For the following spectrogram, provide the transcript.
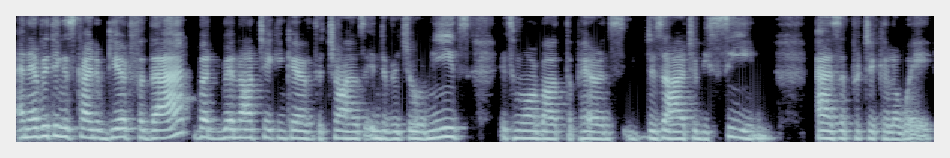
and everything is kind of geared for that but we're not taking care of the child's individual needs. It's more about the parents desire to be seen as a particular way.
